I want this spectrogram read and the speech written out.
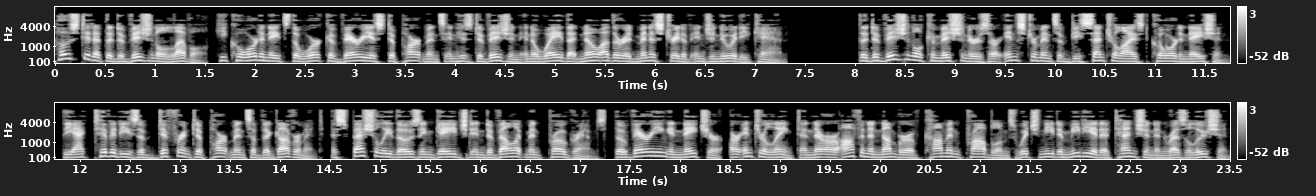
Posted at the divisional level, he coordinates the work of various departments in his division in a way that no other administrative ingenuity can. The divisional commissioners are instruments of decentralized coordination. The activities of different departments of the government, especially those engaged in development programs, though varying in nature, are interlinked and there are often a number of common problems which need immediate attention and resolution.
